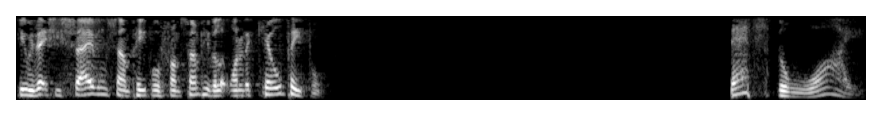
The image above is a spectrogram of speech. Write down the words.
He was actually saving some people from some people that wanted to kill people. That's the why.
